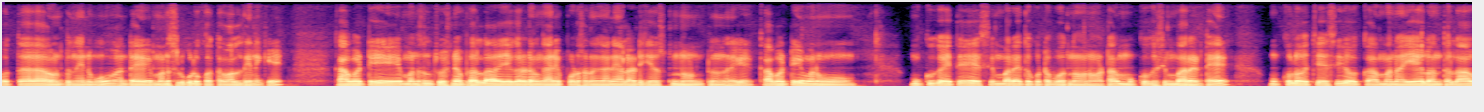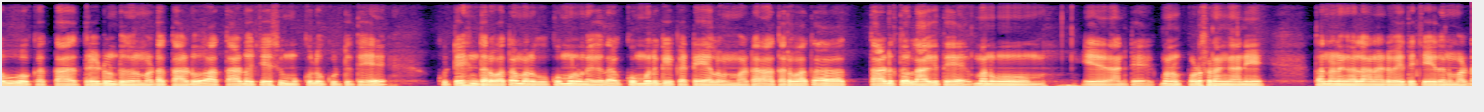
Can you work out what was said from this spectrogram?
కొత్తగా ఉంటుంది ఎనుము అంటే మనుషులు కూడా కొత్త వాళ్ళు దీనికి. కాబట్టి మనుషులు చూసినప్పుడల్లా ఎగరడం కానీ పొడసడం కానీ అలాంటివి చేస్తూ ఉంటుంది. కాబట్టి మనం ముక్కుకు అయితే సింబర్ అయితే కుట్టబోతున్నాం అనమాట ముక్కుకు సింబర్ అంటే ముక్కులో వచ్చేసి ఒక మన ఏలంత లావు ఒక తా థ్రెడ్ ఉంటుంది అనమాట తాడు. ఆ తాడు వచ్చేసి ముక్కులో కుట్టితే కుట్టేసిన తర్వాత మనకు కొమ్ములు ఉన్నాయి కదా కొమ్ములకి కట్టేయాలన్నమాట. ఆ తర్వాత తాడుతో లాగితే మనము ఏ అంటే మనం పొడసడం కానీ తన్నడం కానీ అలాంటివి అయితే చేయదనమాట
